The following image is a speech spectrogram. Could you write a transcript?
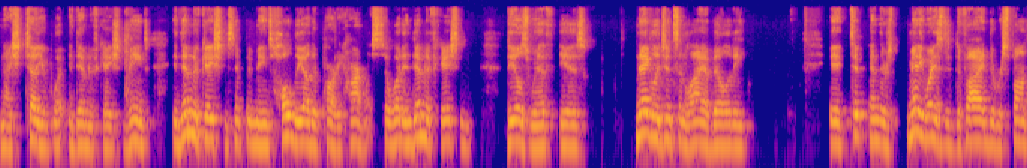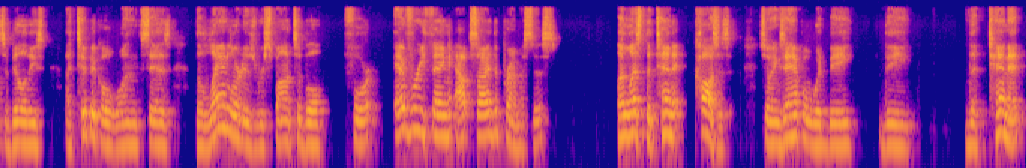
and I should tell you what indemnification means. Indemnification simply means hold the other party harmless. So, what indemnification deals with is negligence and liability. It and there's many ways to divide the responsibilities. A typical one says the landlord is responsible for everything outside the premises unless the tenant causes it. So an example would be the the tenant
